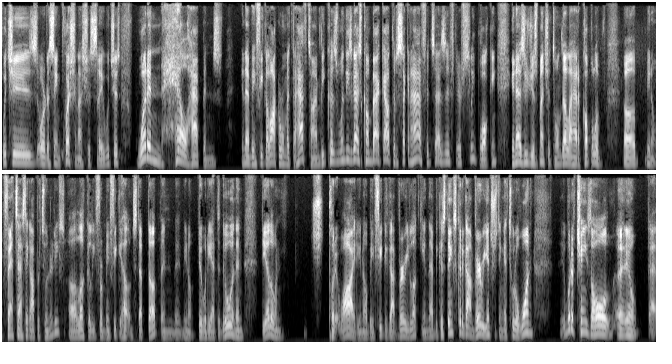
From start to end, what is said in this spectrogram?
which is, or the same question, I should say, which is, what in hell happens in that Benfica locker room at the halftime? Because when these guys come back out to the second half, it's as if they're sleepwalking. And as you just mentioned, Tondela had a couple of, uh, you know, fantastic opportunities. Uh, luckily for Benfica, Helton stepped up and, and, you know, did what he had to do. And then the other one, put it wide. You know, Benfica got very lucky in that because things could have gotten very interesting at two to one. It would have changed the whole, uh, you know, uh,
